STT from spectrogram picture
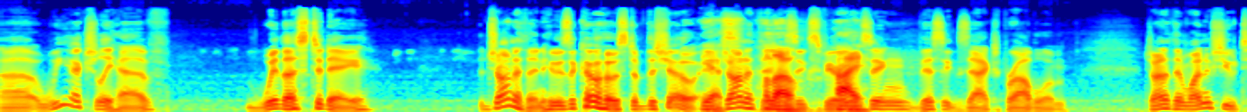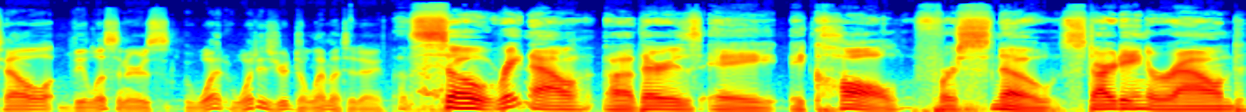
Uh, we actually have with us today Jonathan, who's a co-host of the show, and Jonathan Hello. is Hi. experiencing this exact problem. Jonathan, why don't you tell the listeners what what is your dilemma today? So right now, uh, there is a a call for snow starting around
